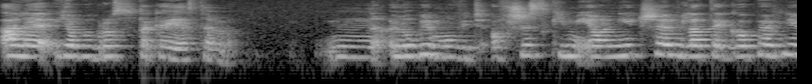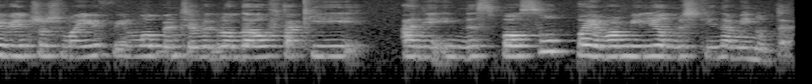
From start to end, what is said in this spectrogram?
ale ja po prostu taka jestem. Mm, Lubię mówić o wszystkim i o niczym, dlatego pewnie większość moich filmów będzie wyglądało w taki, a nie inny sposób, bo ja mam milion myśli na minutę.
